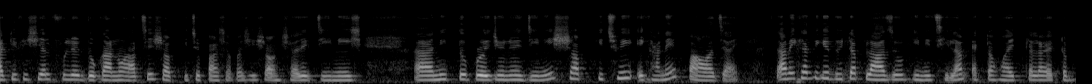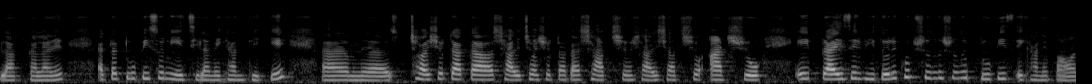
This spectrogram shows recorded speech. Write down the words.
আর্টিফিশিয়াল ফুলের দোকানও আছে সব কিছু পাশাপাশি সংসারের জিনিস নিত্য প্রয়োজনীয় জিনিস সব কিছুই এখানে পাওয়া যায়। তো আমি এখান থেকে দুইটা প্লাজো কিনেছিলাম, একটা হোয়াইট কালার, একটা ব্ল্যাক কালারের। একটা টু পিসও নিয়েছিলাম এখান থেকে ছয়শো টাকা, সাড়ে ছয়শো টাকা, সাতশো, সাড়ে সাতশো, আটশো। এই প্রাইসের ভিতরে খুব সুন্দর সুন্দর টু পিস এখানে পাওয়া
